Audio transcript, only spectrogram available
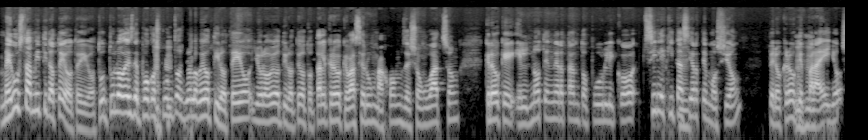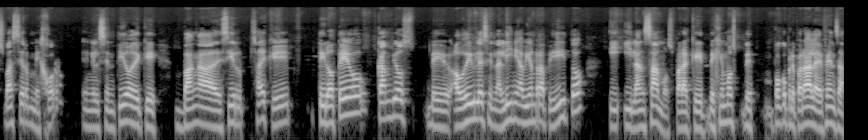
Me gusta mi tiroteo, te digo. Tú, tú lo ves de pocos puntos, yo lo veo tiroteo, yo lo veo tiroteo total. Creo que va a ser un Mahomes de Sean Watson. Creo que el no tener tanto público sí le quita Mm. cierta emoción, pero creo que Ujú. para ellos va a ser mejor en el sentido de que van a decir, ¿sabes qué? Tiroteo, cambios de audibles en la línea bien rapidito y, y lanzamos para que dejemos de- un poco preparada la defensa.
